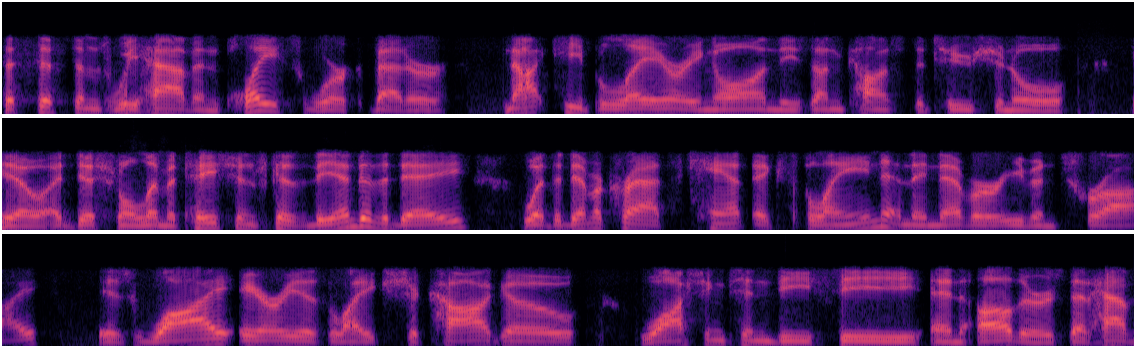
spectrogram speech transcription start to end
the systems we have in place work better not keep layering on these unconstitutional you know additional limitations because at the end of the day what the democrats can't explain and they never even try is why areas like chicago washington d.c and others that have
